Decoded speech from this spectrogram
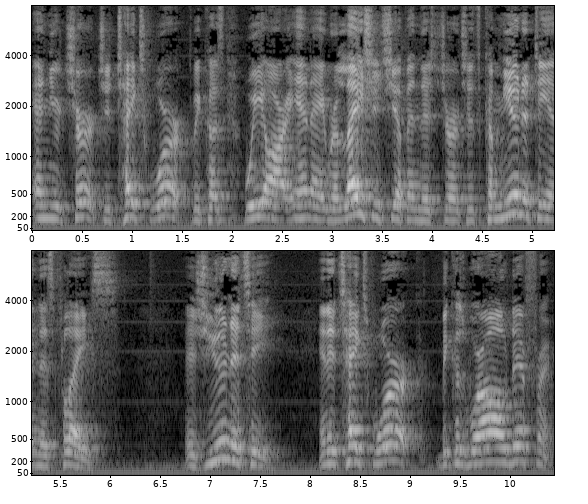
and your church. It takes work because we are in a relationship in this church. It's community in this place. It's unity. And it takes work because we're all different.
